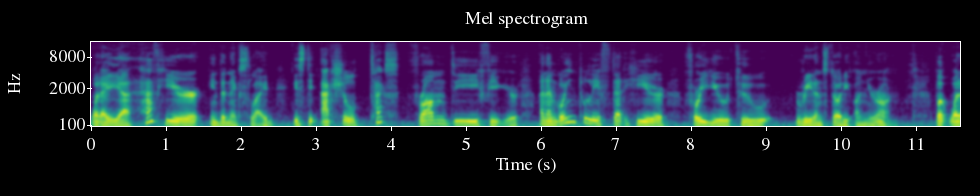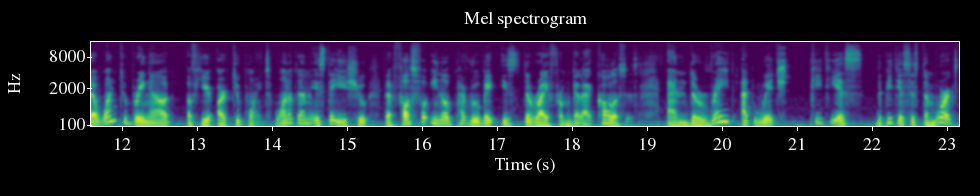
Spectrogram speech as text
What I uh, have here in the next slide is the actual text from the figure, and I'm going to leave that here for you to read and study on your own. But what I want to bring out of here are two points. One of them is the issue that phosphoenol pyruvate is derived from glycolysis, and the rate at which PTS the PTS system works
